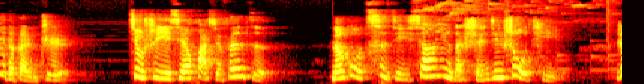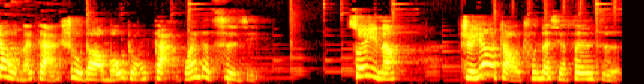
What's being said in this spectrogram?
味的本质就是一些化学分子。能够刺激相应的神经受体，让我们感受到某种感官的刺激。所以呢，只要找出那些分子，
